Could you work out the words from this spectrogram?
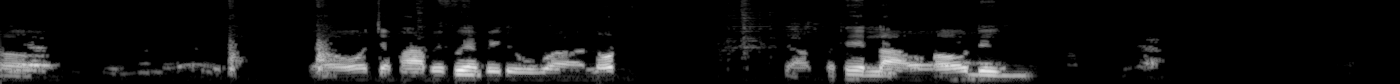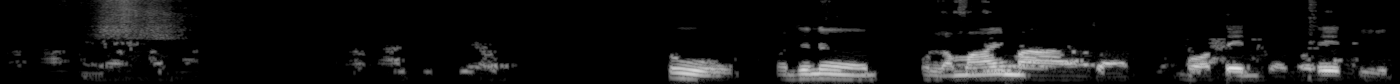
ก็เดี๋ยวจะพาเพื่อนๆไปดูว่ารถจากประเทศลาวเขาดึง ตู้คอนเทนเนอร์ผลไม้มาจากบ่อเต็นจากประเทศจีน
